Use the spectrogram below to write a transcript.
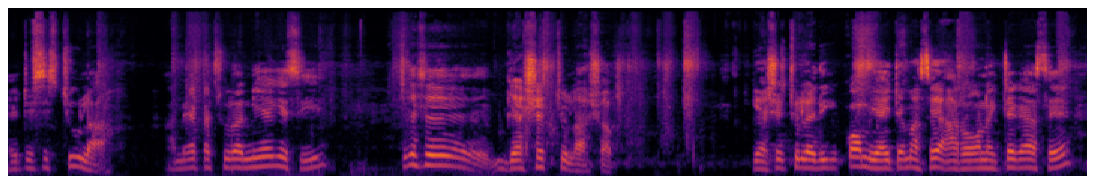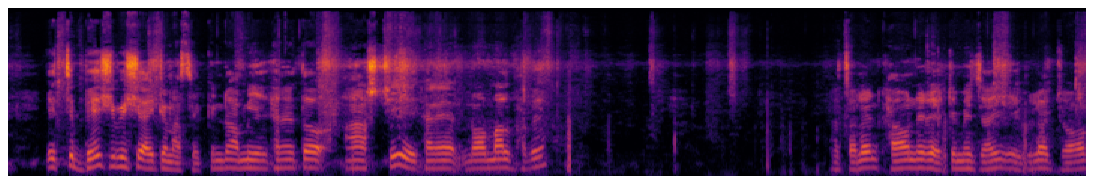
এটা চুলা। আমি একটা চুলা নিয়ে গেছি। এটা হচ্ছে গ্যাসের চুলা সব। গ্যাসের চুলা এদিকে কমই আইটেম আছে আরও অনেক জায়গায় আছে। এর চেয়ে বেশি বেশি আইটেম আছে। কিন্তু আমি এখানে তো আসছি, এখানে নর্মালভাবে চলেন খাওয়ানোর আইটেমে যাই, এগুলো জগ।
